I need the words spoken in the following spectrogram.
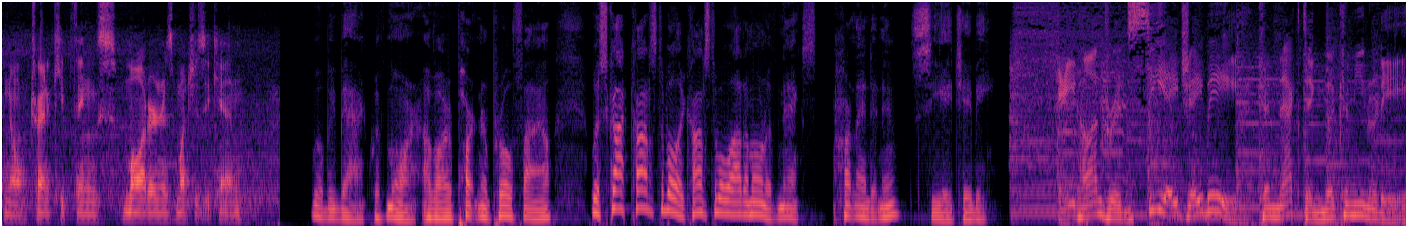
you know trying to keep things modern as much as you can. We'll be back with more of our partner profile with Scott Constable at Constable Automotive next. Heartland at noon, CHAB. 800 CHAB, connecting the community.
